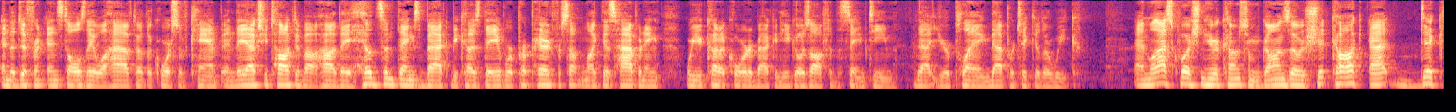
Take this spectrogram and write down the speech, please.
and the different installs they will have throughout the course of camp. And they actually talked about how they held some things back because they were prepared for something like this happening where you cut a quarterback and he goes off to the same team that you're playing that particular week. And last question here comes from Gonzo Shitcock at Dick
